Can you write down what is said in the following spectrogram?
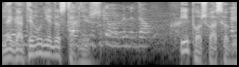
negatywu nie dostaniesz. I poszła sobie.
